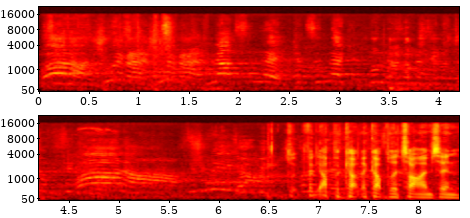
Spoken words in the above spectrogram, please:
فوالا شوي معاه شوي معاه لا تستناك تستناك تظن على فوالا شوي For the uppercut a couple of times in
